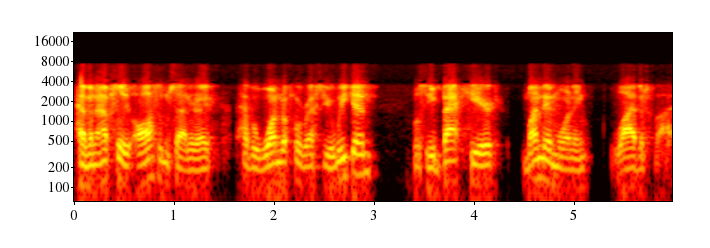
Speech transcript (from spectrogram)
Have an absolutely awesome Saturday. Have a wonderful rest of your weekend. We'll see you back here Monday morning, live at 5.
